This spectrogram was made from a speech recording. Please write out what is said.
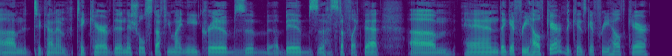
um, to kind of take care of the initial stuff you might need cribs, uh, bibs, uh, stuff like that. Um, and they get free health care. The kids get free health care.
